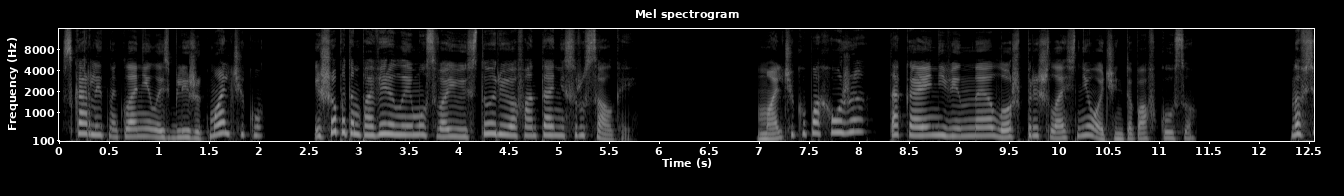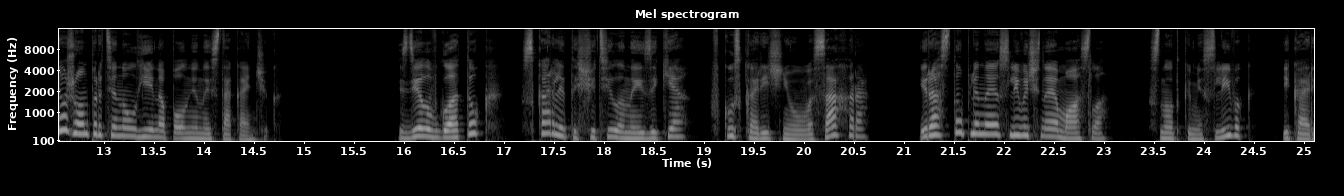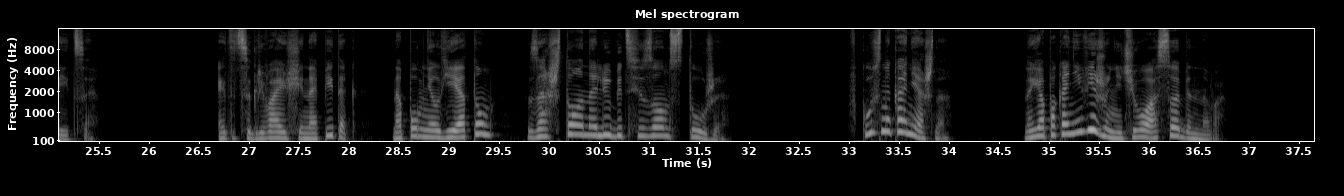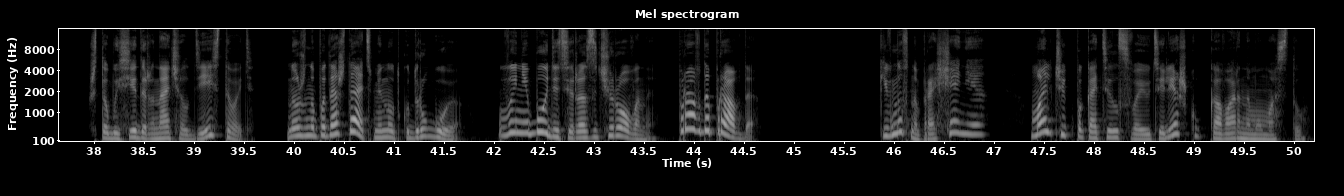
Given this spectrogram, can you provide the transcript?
Скарлетт наклонилась ближе к мальчику и шепотом поверила ему свою историю о фонтане с русалкой. Мальчику, похоже, такая невинная ложь пришлась не очень-то по вкусу. Но все же он протянул ей наполненный стаканчик. Сделав глоток, Скарлетт ощутила на языке вкус коричневого сахара и растопленное сливочное масло с нотками сливок и корицы. Этот согревающий напиток напомнил ей о том, за что она любит сезон стужи. Вкусно, конечно, но я пока не вижу ничего особенного. Чтобы сидр начал действовать, нужно подождать минутку-другую. Вы не будете разочарованы. Правда-правда. Кивнув на прощание, мальчик покатил свою тележку к коварному мосту.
